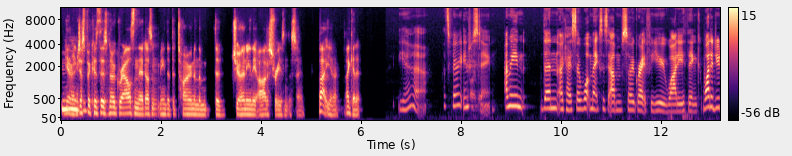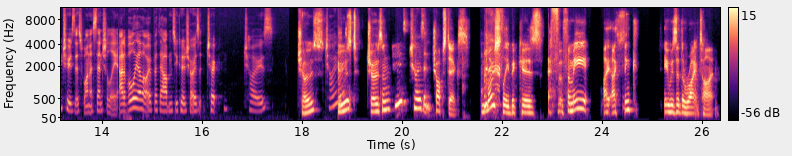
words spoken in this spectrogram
you know just mm-hmm. because there's no growls in there doesn't mean that the tone and the, the journey and the artistry isn't the same but you know i get it Yeah. That's very interesting. I mean, then okay, so what makes this album so great for you? Why do you think why did you choose this one essentially? Out of all the other Opeth albums you could have chose cho- chose chose Chose? choosed chosen Who's chosen? chopsticks mostly because for, for me I, I think it was at the right time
